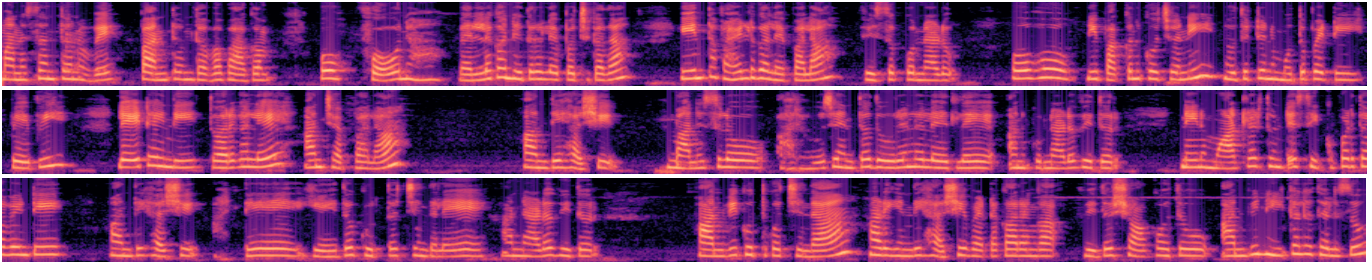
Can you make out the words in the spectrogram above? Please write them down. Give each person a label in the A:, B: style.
A: మనసంతా నువ్వే. పంతొమ్మిదవ భాగం. ఓ ఫోనా? మెల్లగా నిద్ర లేపొచ్చు కదా. ఇంత వైల్డ్గా లేపాలా? విసుక్కున్నాడు. ఓహో నీ పక్కన కూర్చొని నుదుటిని ముద్దు పెట్టి బేబీ లేట్ అయింది త్వరగా లే అని చెప్పాలా? అంది హషి. మనసులో ఆ రోజు ఎంతో దూరంలో లేదులే అనుకున్నాడు విదుర్. నేను మాట్లాడుతుంటే సిగ్గుపడతావేంటి? అంది హషి. అంటే ఏదో గుర్తొచ్చిందిలే అన్నాడు విదుర్. అన్వి గుర్తుకొచ్చిందా? అడిగింది హషి వెటకారంగా. విదుర్ షాక్ అవుతూ అన్వి నీకెలా తెలుసు?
